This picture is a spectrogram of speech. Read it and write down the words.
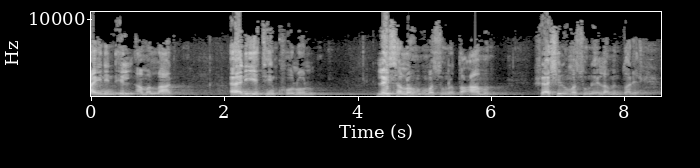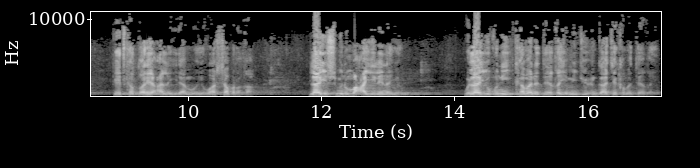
caynin il ama laag aaniyatin kulul laysa lahum uma sugna acaamun raashin uma sugna ilaa min dariic geedka dariica la yidhaha mooye waa shabraqa laa yusminu ma cayilinayo walaa yuqnii kamana deeqayo min juucin gaajo kama deeqayo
